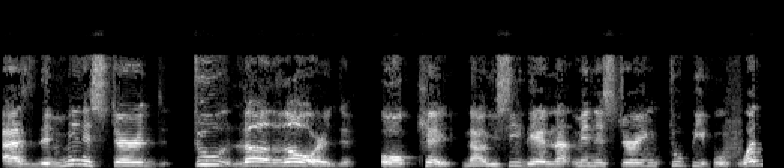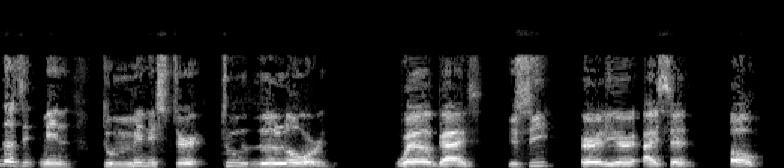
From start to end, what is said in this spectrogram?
As they ministered to the Lord. Okay, now you see, they're not ministering to people. What does it mean to minister to the Lord? Well, guys, you see, earlier I said, oh,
